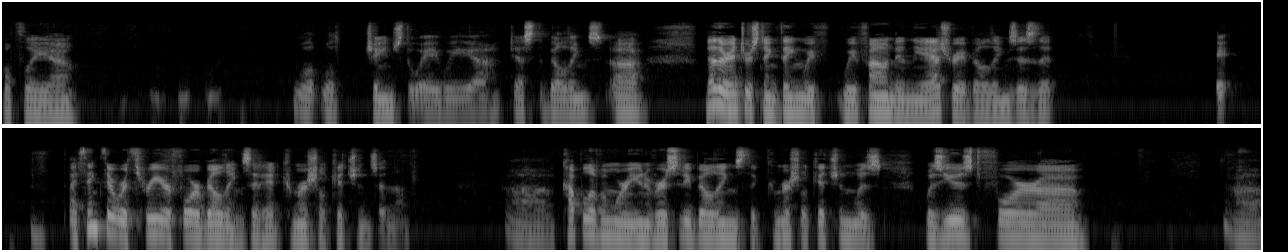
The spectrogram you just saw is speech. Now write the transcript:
hopefully uh, we'll, we'll change the way we uh, test the buildings. Uh, another interesting thing we've, we found in the ASHRAE buildings is that I think there were three or four buildings that had commercial kitchens in them. Uh, a couple of them were university buildings. The commercial kitchen was was used for uh, uh,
